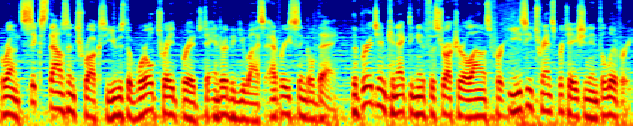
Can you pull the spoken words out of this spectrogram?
Around 6,000 trucks use the World Trade Bridge to enter the U.S. every single day. The bridge and connecting infrastructure allows for easy transportation and delivery.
